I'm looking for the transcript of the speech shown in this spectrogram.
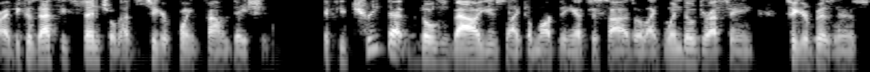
right? Because that's essential. That's to your point, foundation. If you treat that those values like a marketing exercise or like window dressing to your business,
